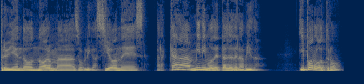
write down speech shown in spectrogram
previendo normas, obligaciones para cada mínimo detalle de la vida. Y por otro,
